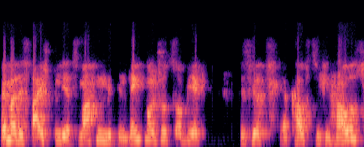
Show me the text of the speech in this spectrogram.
wenn wir das Beispiel jetzt machen mit dem Denkmalschutzobjekt, das wird, er kauft sich ein Haus,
